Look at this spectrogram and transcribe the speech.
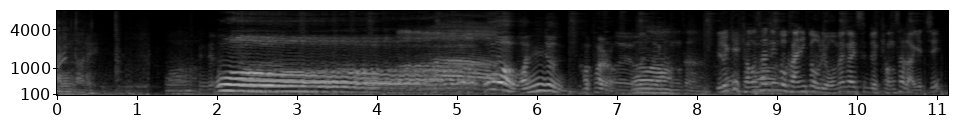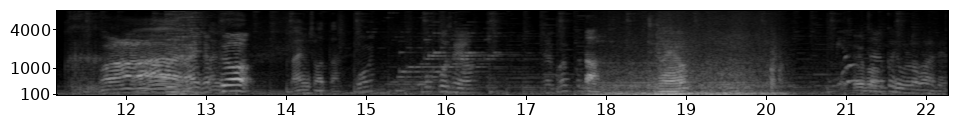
아님 나를? 근데 우와 우와 완전 가팔라. 이렇게 경사진 거 가니까 우리 오메가 있으면 경사 나겠지? 와 라인 좋고요. 라임 좋았다. 꼭 보세요. 예쁘다. 좋아요. 저기까지 올라가야 돼요.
